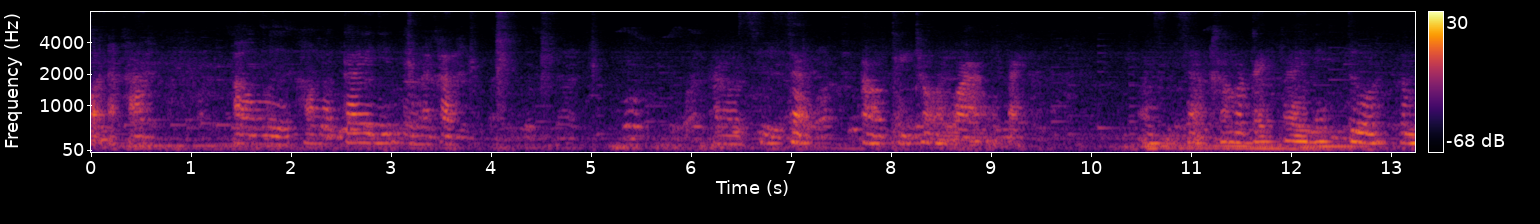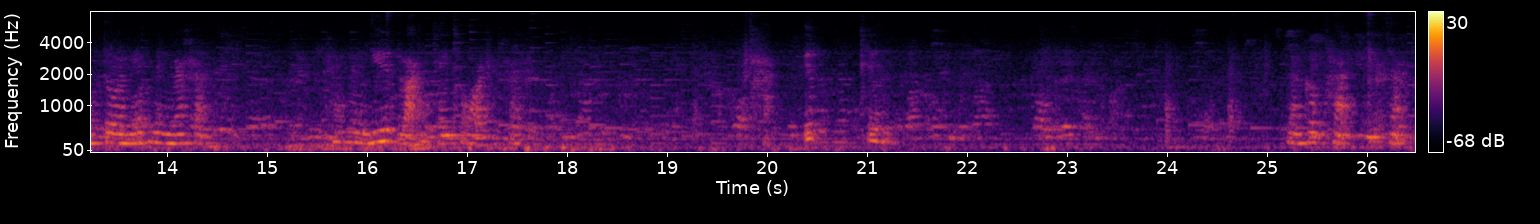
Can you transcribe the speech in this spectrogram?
ก่อนนะคะ เอามือเข้ามาใกล้นิดนึงนะคะ เอาศีรษะเอาไทยทอยวางลงไปเอาศีรษะเข้ามาใกล้ๆนิดตัวลำตัวนิดนึงนะคะ ให้มันยืดหลังไทยทอยนะคะผักอึ๊บขึ้น แล้วก็ผลักศีรษะไป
